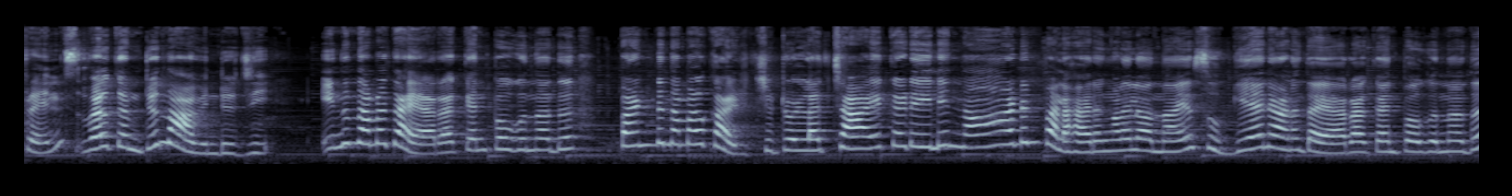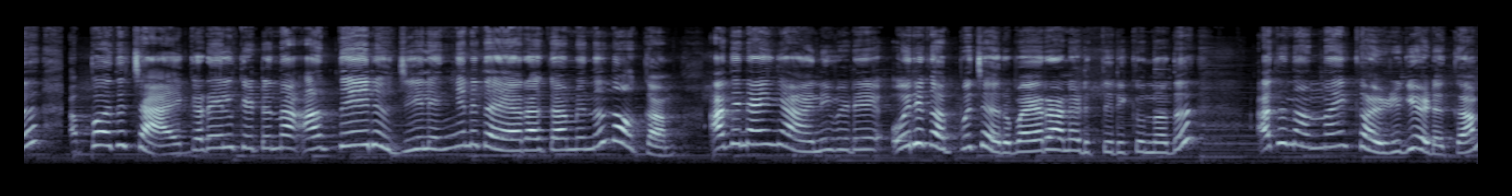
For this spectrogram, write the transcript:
ഫ്രണ്ട്സ് വെൽക്കം ടു നാവിൻ രുചി ഇന്ന് നമ്മൾ തയ്യാറാക്കാൻ പോകുന്നത് പണ്ട് നമ്മൾ കഴിച്ചിട്ടുള്ള ചായക്കടയിലെ നാടൻ പലഹാരങ്ങളിൽ ഒന്നായ സുഖിയാനാണ് തയ്യാറാക്കാൻ പോകുന്നത്. അപ്പോൾ അത് ചായക്കടയിൽ കിട്ടുന്ന അതേ രുചിയിൽ എങ്ങനെ തയ്യാറാക്കാമെന്ന് നോക്കാം. അതിനായി ഞാനിവിടെ ഒരു കപ്പ് ചെറുപയറാണ് എടുത്തിരിക്കുന്നത്. അത് നന്നായി കഴുകിയെടുക്കാം.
